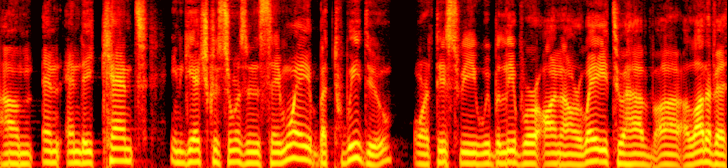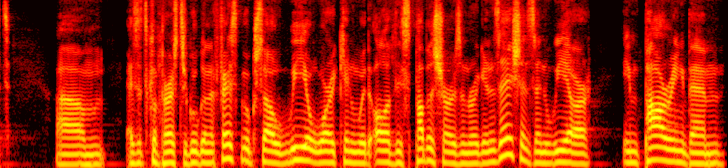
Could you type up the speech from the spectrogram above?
Um, and, and they can't engage consumers in the same way, but we do, or at least we, we believe we're on our way to have uh, a lot of it um, as it compares to Google and Facebook. So we are working with all of these publishers and organizations, and we are empowering them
